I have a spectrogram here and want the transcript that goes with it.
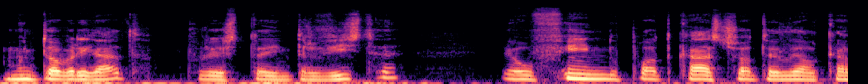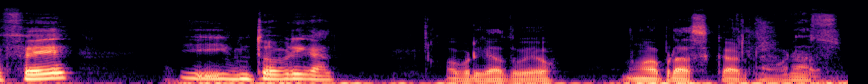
muito obrigado por esta entrevista. É o fim do podcast JLL Café e muito obrigado. Obrigado eu. Um abraço, Carlos. Um abraço.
